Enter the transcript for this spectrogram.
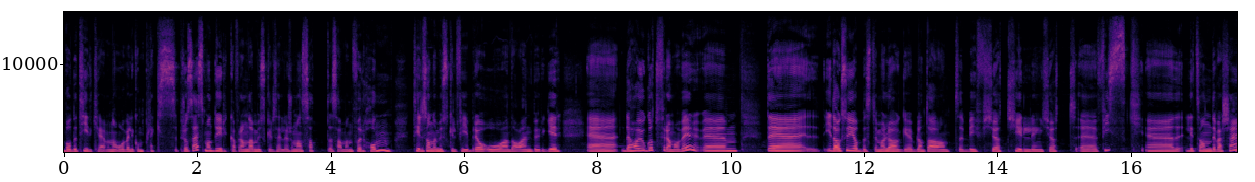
både tidkrevende og veldig kompleks prosess. Man dyrka fram da muskelceller som man satte sammen for hånd til sånne muskelfibre og da en burger. Eh, det har jo gått framover. Eh, I dag så jobbes det med å lage bl.a. biffkjøtt, kyllingkjøtt, eh, fisk. Eh, litt sånn diverse.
